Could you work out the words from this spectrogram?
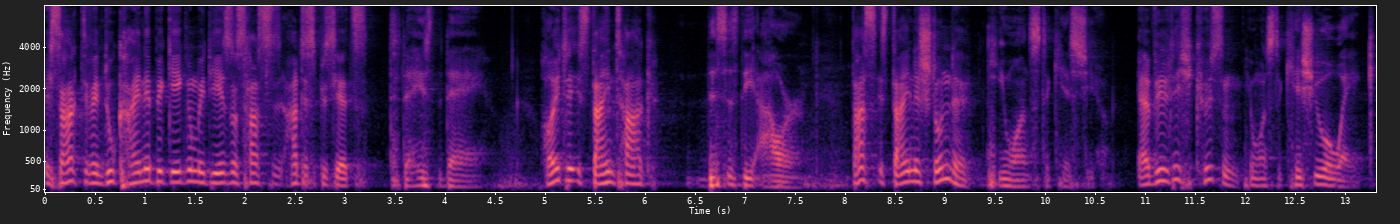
Ich sagte, wenn du keine Begegnung mit Jesus hast, hattest bis jetzt, today's the day. heute ist dein Tag. This is the hour. Das ist deine Stunde. He wants to kiss you. Er will dich küssen. He wants to kiss you awake.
